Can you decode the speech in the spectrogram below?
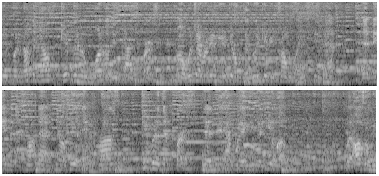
if for nothing else, get rid of one of these guys first, or whichever enemy you're dealing with that really give you trouble. Like you see that, that name and that bronze, that you know, see that name in bronze. Get rid of them first. Then, then that way you know heal up. But also be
